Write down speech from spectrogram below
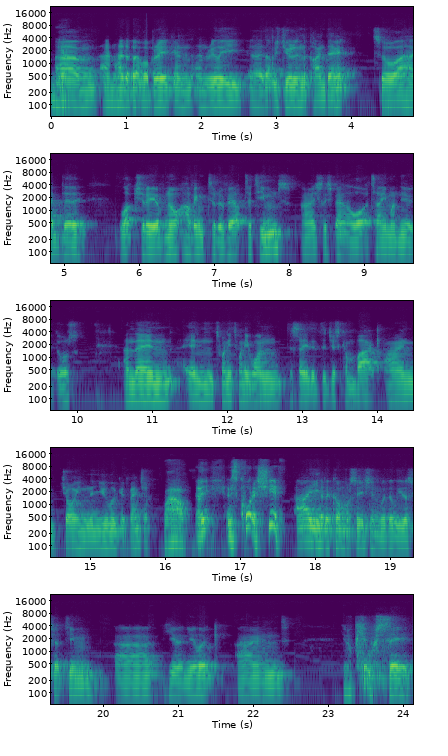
Yeah. Um, and had a bit of a break, and, and really uh, that was during the pandemic. So I had the luxury of not having to revert to teams. I actually spent a lot of time on the outdoors and then in 2021 decided to just come back and join the New Look adventure. Wow, and it's quite a shift. I had a conversation with the leadership team uh, here at New Look, and you know, people say,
